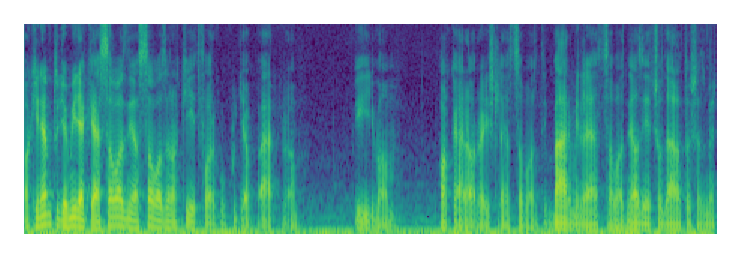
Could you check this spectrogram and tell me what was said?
Aki nem tudja, mire kell szavazni, az szavazzon a két farkú kutya pártra. Így van. Akár arra is lehet szavazni. Bármi lehet szavazni. Azért csodálatos ez, mert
